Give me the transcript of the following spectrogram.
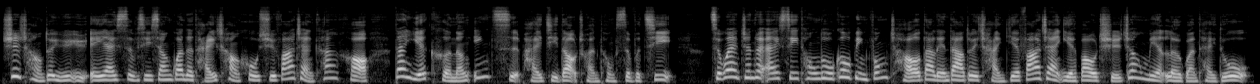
市场对于与 AI 伺服器相关的台厂后续发展看好，但也可能因此排挤到传统伺服器。此外，针对 IC 通路诟病风潮，大连大对产业发展也保持正面乐观态度。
